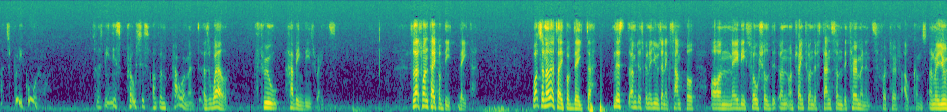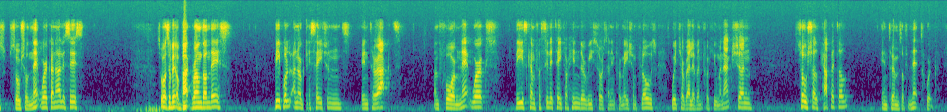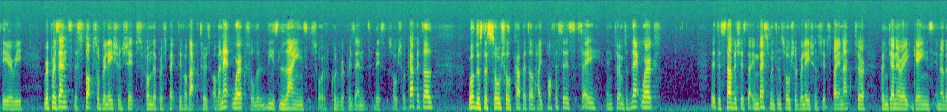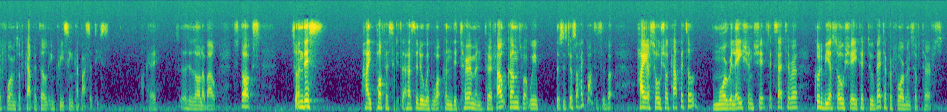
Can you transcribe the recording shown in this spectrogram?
That's pretty cool. So there's been this process of empowerment as well through having these rights. So that's one type of data. What's another type of data? This, I'm just going to use an example on maybe social, on, on, trying to understand some determinants for turf outcomes. And we use social network analysis. So what's a bit of background on this? People and organizations interact and form networks. These can facilitate or hinder resource and information flows which are relevant for human action. Social capital, in terms of network theory, represents the stocks of relationships from the perspective of actors of a network. So the, these lines sort of could represent this social capital. What does the social capital hypothesis say in terms of networks? It establishes that investment in social relationships by an actor can generate gains in other forms of capital, increasing capacities. Okay, so this is all about stocks. So in this hypothesis that has to do with what can determine turf outcomes, what we this is just a hypothesis, but higher social capital, more relationships, etc., could be associated to better performance of turfs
